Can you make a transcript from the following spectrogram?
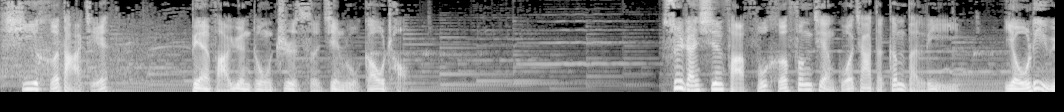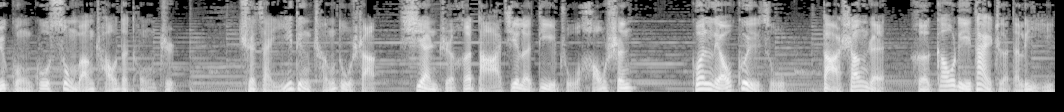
西河大捷，变法运动至此进入高潮。虽然新法符合封建国家的根本利益，有利于巩固宋王朝的统治，却在一定程度上限制和打击了地主豪绅、官僚贵族、大商人和高利贷者的利益，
